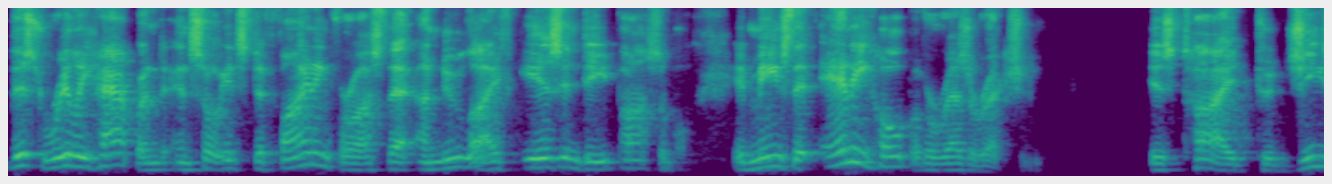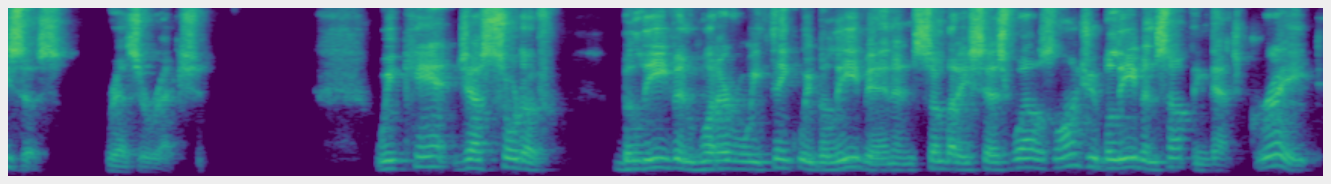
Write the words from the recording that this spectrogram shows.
This really happened. And so it's defining for us that a new life is indeed possible. It means that any hope of a resurrection is tied to Jesus' resurrection. We can't just sort of believe in whatever we think we believe in, and somebody says, well, as long as you believe in something, that's great.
